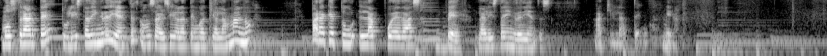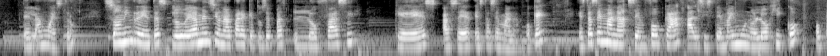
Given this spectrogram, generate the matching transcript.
mostrarte tu lista de ingredientes. Vamos a ver si yo la tengo aquí a la mano para que tú la puedas ver, la lista de ingredientes. Aquí la tengo, mira. Te la muestro. Son ingredientes, los voy a mencionar para que tú sepas lo fácil que es hacer esta semana, ¿ok? Esta semana se enfoca al sistema inmunológico, ¿ok?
